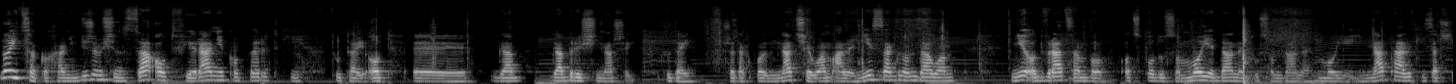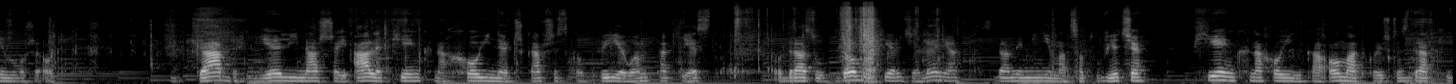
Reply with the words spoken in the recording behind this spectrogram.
No i co, kochani, bierzemy się za otwieranie kopertki tutaj od e, Gab, Gabrysi naszej. Tutaj, że tak powiem, nacięłam, ale nie zaglądałam. Nie odwracam, bo od spodu są moje dane, tu są dane moje i Natalki. Zaczniemy może od Gabrieli naszej, ale piękna choineczka. Wszystko wyjęłam, tak jest. Od razu do wypierdzielenia. Z danymi nie ma co tu, wiecie. Piękna choinka. O matko, jeszcze zdrawki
